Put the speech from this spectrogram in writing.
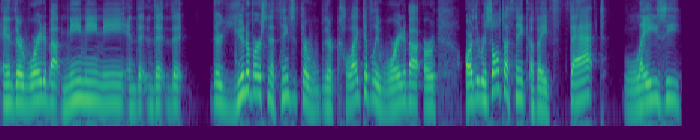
and they're worried about me, me, me, and that the, the, their universe and the things that they're they're collectively worried about are are the result, I think, of a fat, lazy,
